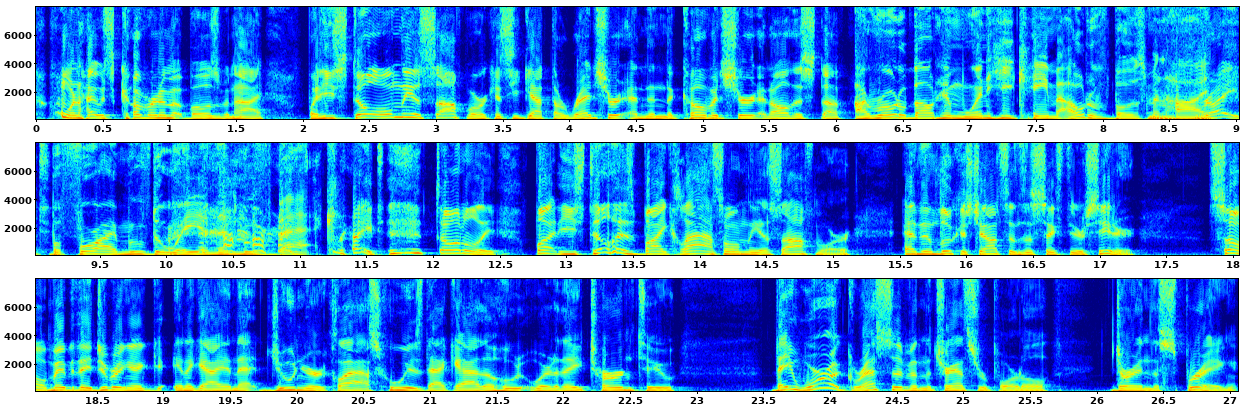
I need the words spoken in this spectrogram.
when I was covering him at Bozeman High. But he's still only a sophomore because he got the red shirt and then the COVID shirt and all this stuff. I wrote about him when he came out of Bozeman mm, High, Right. Before I moved away and then moved back. right, totally. But he still is by class only a sophomore, and then Lucas Johnson's a sixth year senior. So maybe they do bring in a guy in that junior class. Who is that guy though? Who where do they turn to? They were aggressive in the transfer portal during the spring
